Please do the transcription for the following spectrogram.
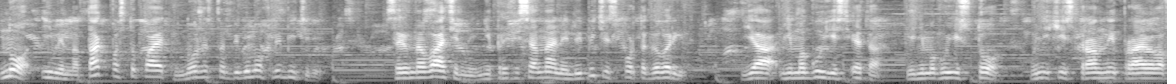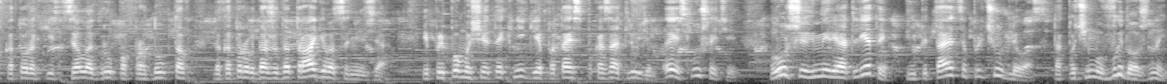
Но именно так поступает множество бегунов-любителей. Соревновательный, непрофессиональный любитель спорта говорит, я не могу есть это, я не могу есть то. У них есть странные правила, в которых есть целая группа продуктов, до которых даже дотрагиваться нельзя. И при помощи этой книги я пытаюсь показать людям, эй, слушайте, лучшие в мире атлеты не питаются причудливо, так почему вы должны?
